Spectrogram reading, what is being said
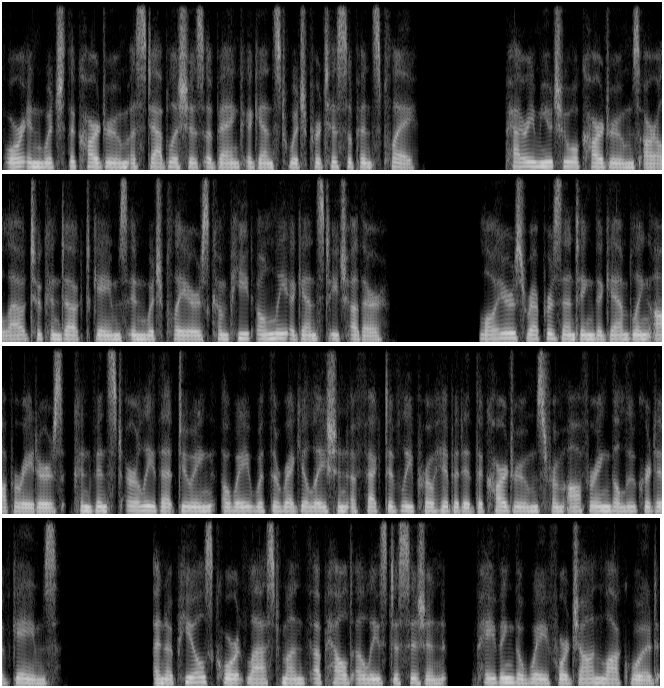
or in which the cardroom establishes a bank against which participants play. Pari-mutuel cardrooms are allowed to conduct games in which players compete only against each other. Lawyers representing the gambling operators convinced early that doing away with the regulation effectively prohibited the cardrooms from offering the lucrative games. An appeals court last month upheld Early's decision, paving the way for John Lockwood,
